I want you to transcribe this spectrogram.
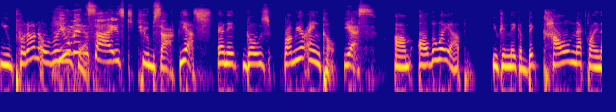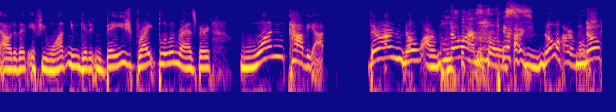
you put on over your human sized tube sock. Yes, and it goes from your ankle Yes. um, all the way up. You can make a big cowl neckline out of it if you want. And you can get it in beige, bright blue, and raspberry. One caveat: there are no armholes. No armholes. there are no armholes. Nope.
